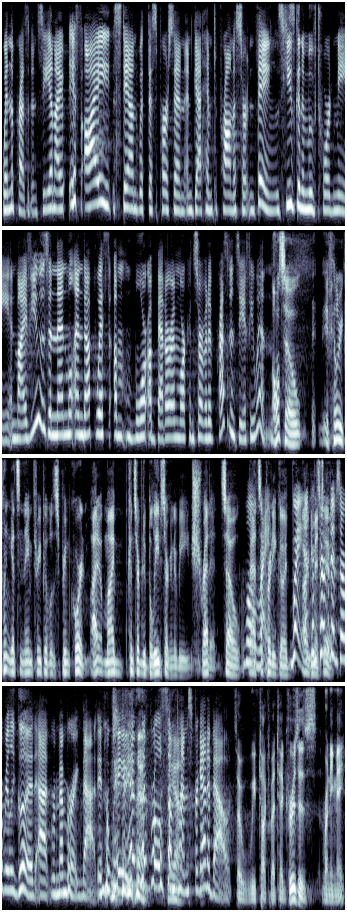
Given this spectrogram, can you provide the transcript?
win the presidency. And I if I stand with this person and get him to promise certain things, he's going to move toward me and my views, and then we'll end up with a more a better and more conservative presidency if he wins. Also, if Hillary Clinton gets to name three people to the Supreme Court, I, my conservative beliefs are going to be shredded. So Well, that's right. a pretty good right. And argument too. conservatives are really good at remembering that in a way that liberals sometimes forget about. So we've talked about Ted Cruz's running mate.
